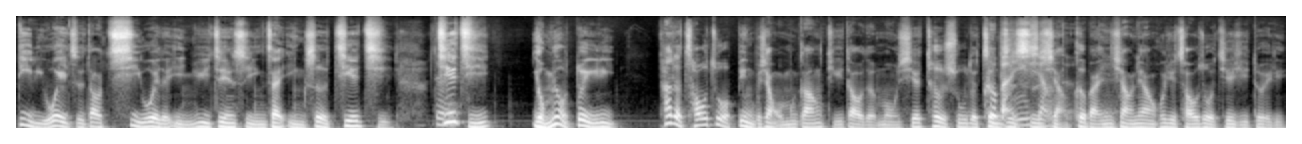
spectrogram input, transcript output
地理位置到气味的隐喻，这件事情在影射阶级，阶级有没有对立？他的操作并不像我们刚刚提到的某些特殊的政治思想、刻板印象那样会去操作阶级对立，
